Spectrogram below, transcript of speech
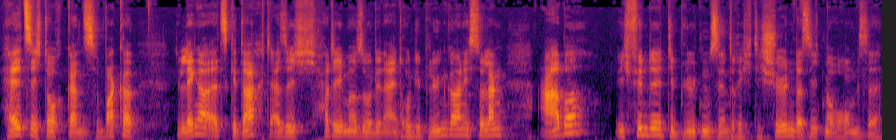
hält sich doch ganz wacker. Länger als gedacht. Also ich hatte immer so den Eindruck, die blühen gar nicht so lang. Aber ich finde, die Blüten sind richtig schön. Da sieht man, warum sie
